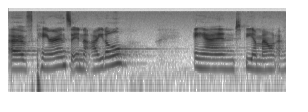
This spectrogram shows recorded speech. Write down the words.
of parents in idle and the amount of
